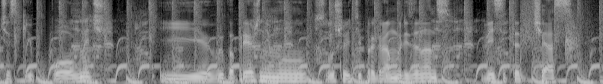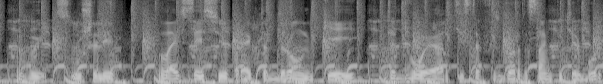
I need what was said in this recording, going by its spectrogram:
Практически полночь, и вы по-прежнему слушаете программу «Резонанс». Весь этот час вы слушали live-сессию проекта Drone K. Это двое артистов из города Санкт-Петербург.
